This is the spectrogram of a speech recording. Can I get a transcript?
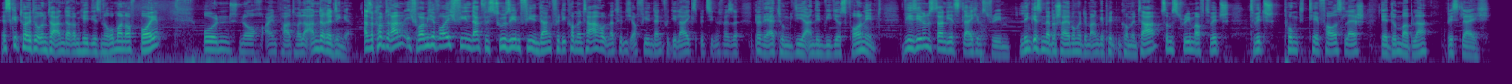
Es gibt heute unter anderem hier diesen Romanov Boy und noch ein paar tolle andere Dinge. Also kommt ran, ich freue mich auf euch. Vielen Dank fürs Zusehen, vielen Dank für die Kommentare und natürlich auch vielen Dank für die Likes bzw. Bewertungen, die ihr an den Videos vornehmt. Wir sehen uns dann jetzt gleich im Stream. Link ist in der Beschreibung und im angepinnten Kommentar zum Stream auf Twitch, twitch.tv slash der Bis gleich.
